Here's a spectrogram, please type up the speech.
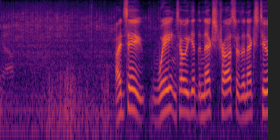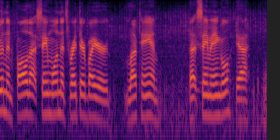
Yeah. I'd say wait until we get the next truss or the next two and then follow that same one that's right there by your left hand. That same angle, yeah. I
